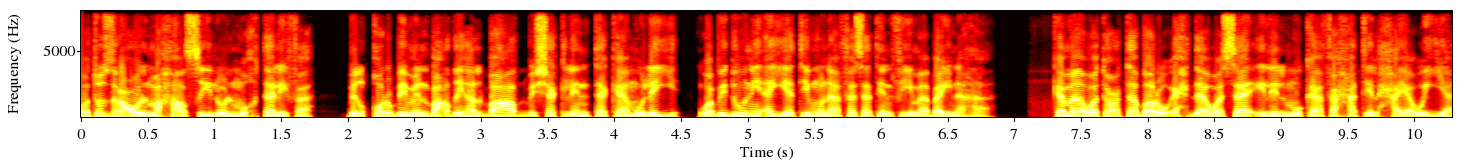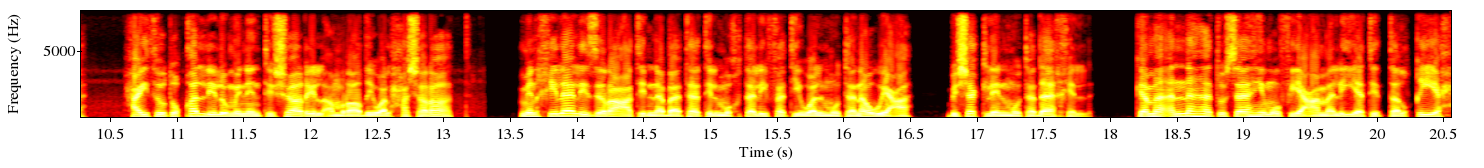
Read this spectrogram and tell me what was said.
وتزرع المحاصيل المختلفة بالقرب من بعضها البعض بشكل تكاملي وبدون أي منافسة فيما بينها. كما وتعتبر إحدى وسائل المكافحة الحيوية حيث تقلل من انتشار الأمراض والحشرات من خلال زراعة النباتات المختلفة والمتنوعة بشكل متداخل كما أنها تساهم في عملية التلقيح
